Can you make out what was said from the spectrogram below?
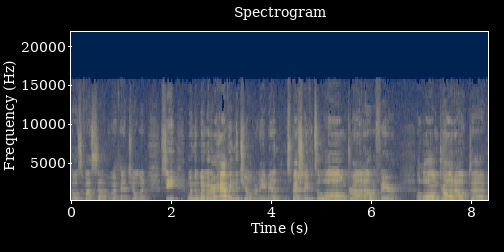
Those of us uh, who have had children. See, when the women are having the children, amen, especially if it's a long, drawn out affair, a long, drawn out uh,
